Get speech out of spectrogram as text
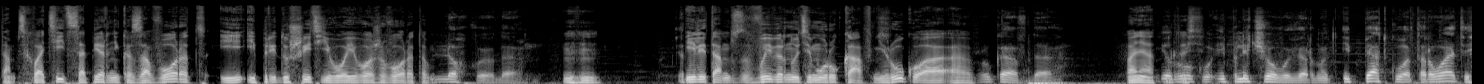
там схватить соперника за ворот и, и придушить его его же воротом? Легкую, да. Угу. Это... Или там вывернуть ему рукав, не руку, а... а... Рукав, да. Понятно. И руку, есть... и плечо вывернуть, и пятку оторвать, и,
